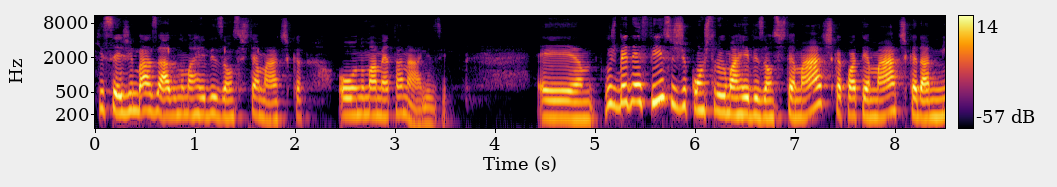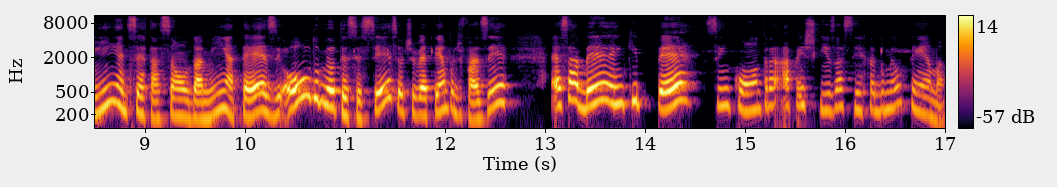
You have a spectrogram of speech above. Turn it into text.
que seja embasada numa revisão sistemática ou numa meta-análise. É, os benefícios de construir uma revisão sistemática com a temática da minha dissertação, da minha tese ou do meu TCC, se eu tiver tempo de fazer, é saber em que pé se encontra a pesquisa acerca do meu tema.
